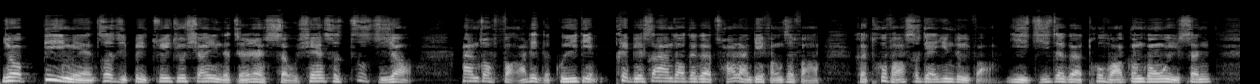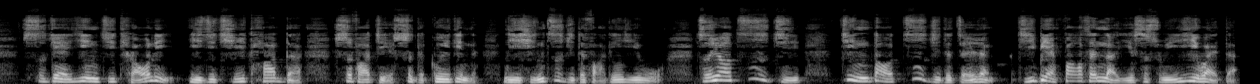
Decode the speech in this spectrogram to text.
要避免自己被追究相应的责任，首先是自己要。按照法律的规定，特别是按照这个《传染病防治法》和《突发事件应对法》以及这个《突发公共卫生事件应急条例》以及其他的司法解释的规定呢，履行自己的法定义务。只要自己尽到自己的责任，即便发生了也是属于意外的，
